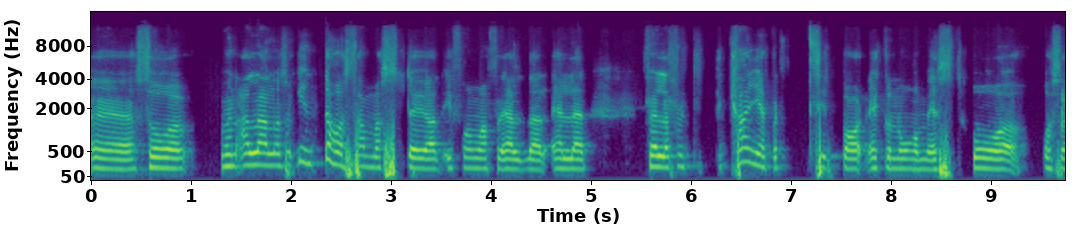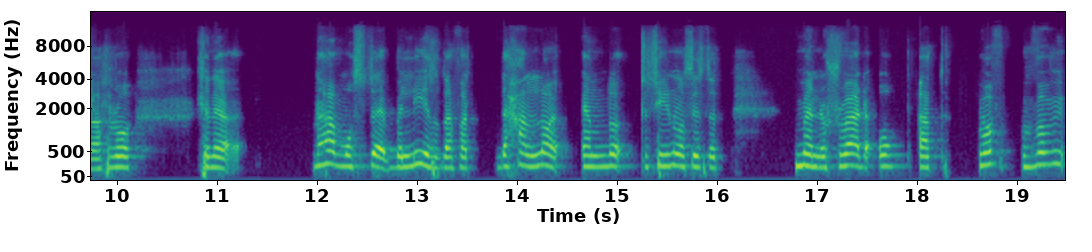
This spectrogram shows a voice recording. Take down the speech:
Eh, så, men alla andra som inte har samma stöd i form av föräldrar eller föräldrar som kan hjälpa sitt barn ekonomiskt och, och så, där, så då känner jag det här måste belysas därför att det handlar ändå till syvende och sist ett människovärde och att vad, vad vi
